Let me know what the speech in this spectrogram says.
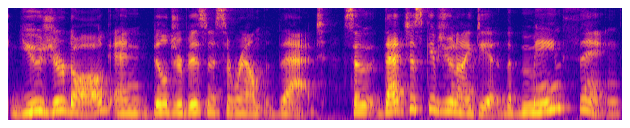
use your dog and build your business around that. So that just gives you an idea. The main thing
